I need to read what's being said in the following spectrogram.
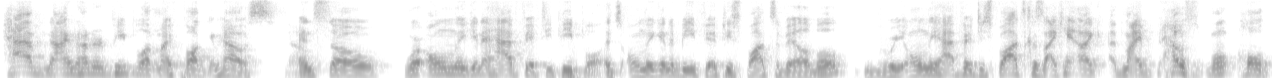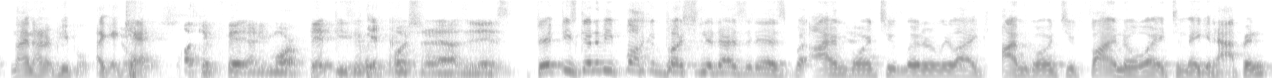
have 900 people at my fucking house. No. And so we're only going to have 50 people. It's only going to be 50 spots available. We only have 50 spots because I can't, like, my house won't hold 900 people. Like, it can't fucking fit anymore. 50 is going to be pushing it as it is. 50 is going to be fucking pushing it as it is. But I'm yeah. going to literally, like, I'm going to find a way to make it happen.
